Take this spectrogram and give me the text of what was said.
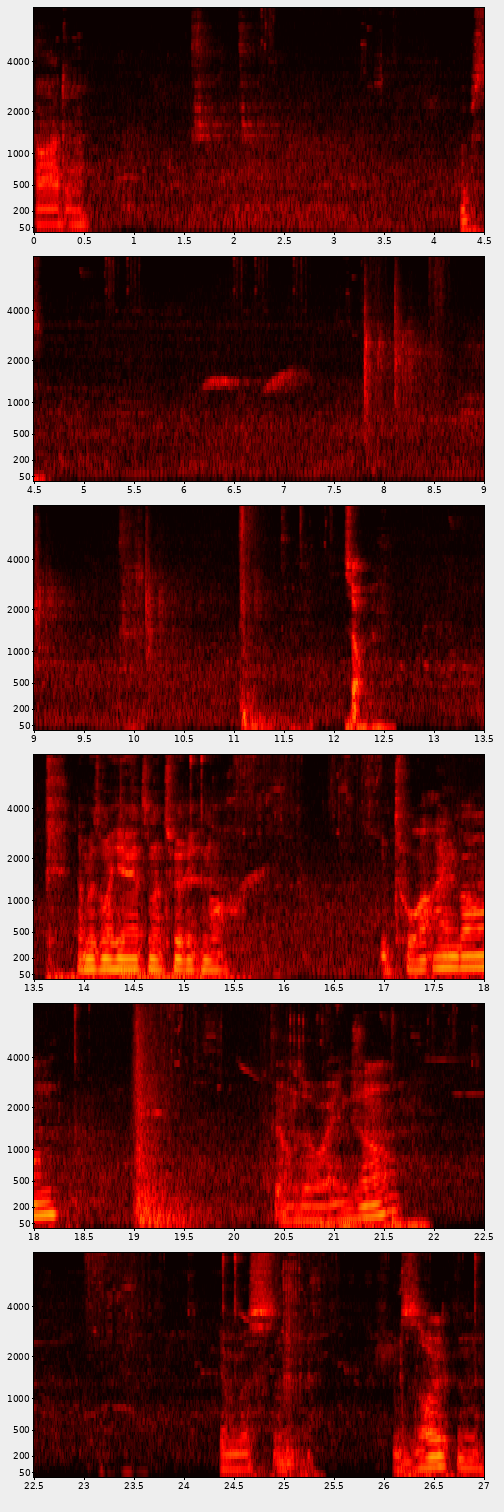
gerade. Ups. So. Dann müssen wir hier jetzt natürlich noch ein Tor einbauen. Für unsere Ranger. Wir müssen, sollten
